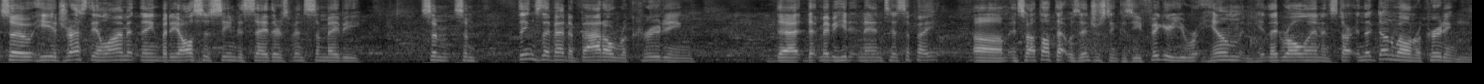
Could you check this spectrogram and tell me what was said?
So he addressed the alignment thing, but he also seemed to say there's been some maybe some some things they've had to battle recruiting that, that maybe he didn't anticipate. Um, and so I thought that was interesting because you figure you him and he, they'd roll in and start, and they've done well in recruiting, mm.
